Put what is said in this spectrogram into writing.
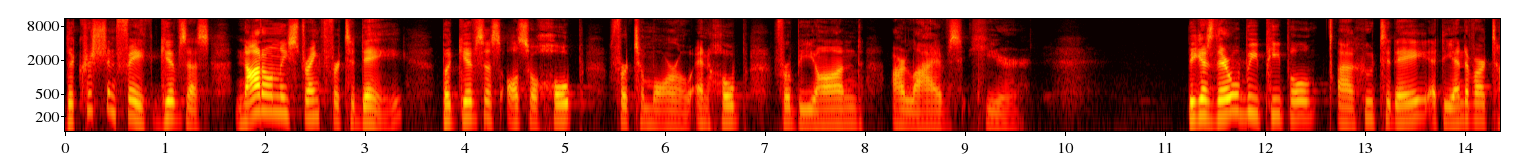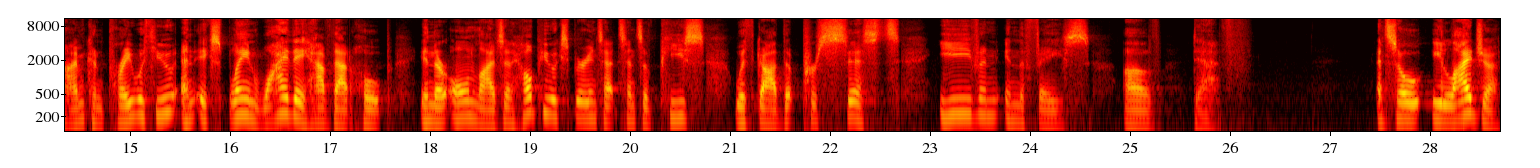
the Christian faith gives us not only strength for today, but gives us also hope for tomorrow and hope for beyond our lives here. Because there will be people uh, who today, at the end of our time, can pray with you and explain why they have that hope in their own lives and help you experience that sense of peace with God that persists even in the face of death. And so Elijah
